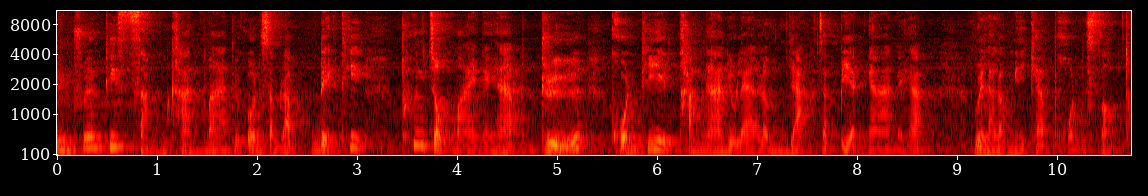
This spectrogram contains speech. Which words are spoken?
เป็นเรื่องที่สำคัญมากทุกคนสำหรับเด็กที่เพิ่งจบใหม่นะครับ หรือคนที่ทำงานอยู่แล้วแล้วอยากจะเปลี่ยนงานนะครับ เวลาเรามีแค่ผลสอบโท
